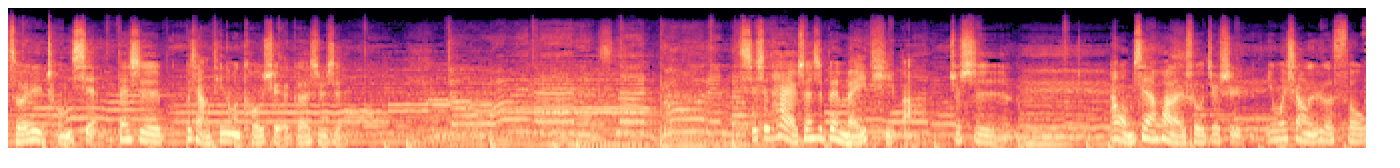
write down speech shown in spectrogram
昨日重现，但是不想听那么口水的歌，是不是？其实他也算是被媒体吧，就是按我们现在话来说，就是因为上了热搜，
